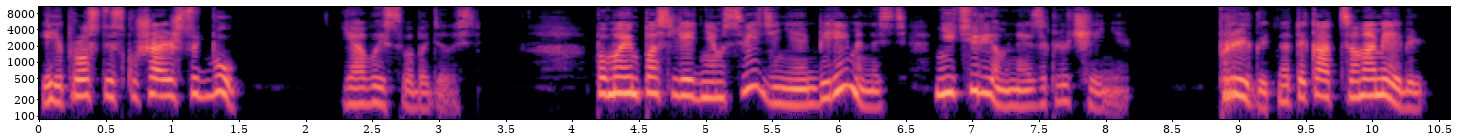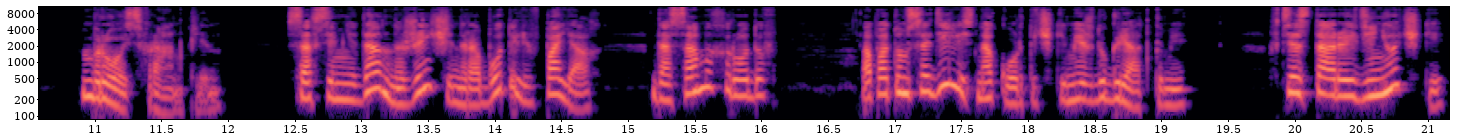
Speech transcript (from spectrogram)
или просто искушаешь судьбу?» Я высвободилась. По моим последним сведениям, беременность — не тюремное заключение. Прыгать, натыкаться на мебель. Брось, Франклин. Совсем недавно женщины работали в полях до самых родов, а потом садились на корточки между грядками. В те старые денечки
